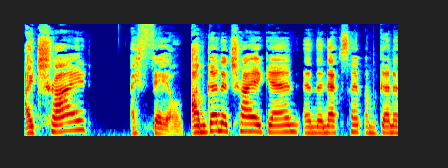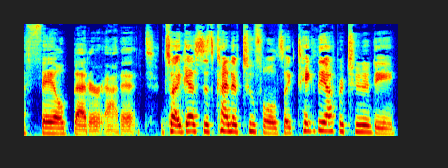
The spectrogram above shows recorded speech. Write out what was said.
I tried, I failed. I'm going to try again. And the next time I'm going to fail better at it. So I guess it's kind of twofold. It's like take the opportunity,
